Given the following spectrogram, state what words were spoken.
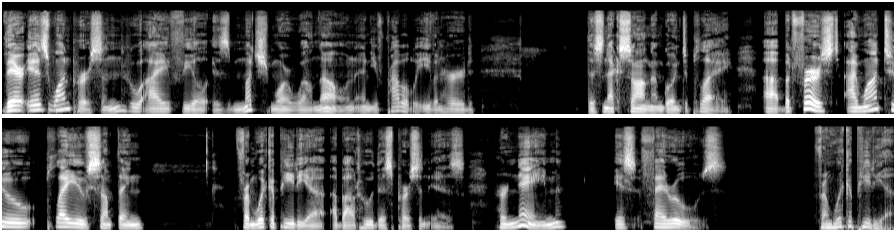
there is one person who I feel is much more well known, and you've probably even heard this next song I'm going to play. Uh, but first, I want to play you something from Wikipedia about who this person is. Her name is Fairouz. From Wikipedia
